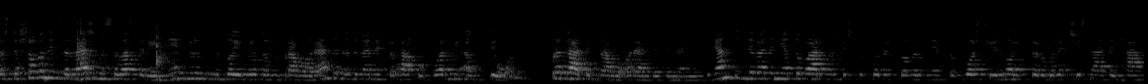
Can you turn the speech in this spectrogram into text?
розташованих за межами села Нижбород з метою продажу права оренди на земельних торгах у формі аукціону. Продати право оренди земельної ділянки для ведення товарного сільськогосподарського виробництва площею 04116 га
